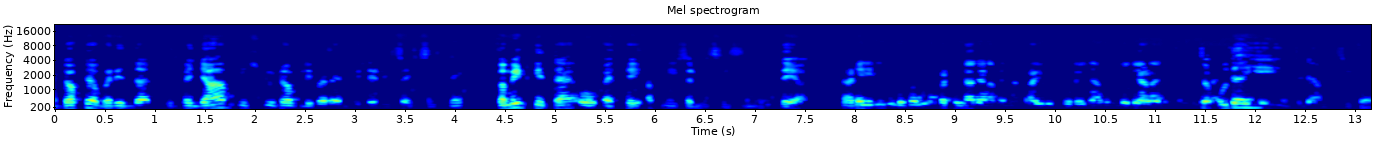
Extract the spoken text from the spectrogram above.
doctor Varinder Punjab institute of liver and biliary sciences ਨੇ ਕਮਿਟ ਕੀਤਾ ਉਹ ਇੱਥੇ ਆਪਣੀ ਸਰਵਿਸਿਜ਼ ਦੇ ਆ ਸਾਡੇ ਏਰੀਆ ਦੇ ਲੋਕਾਂ ਨੂੰ ਬਠਿੰਡਾ ਜਾਣਾ ਪੈਂਦਾ ਪ੍ਰਾਈਵੇਟ ਕੋਲੇ ਜਾਂ ਲੁਧਿਆਣਾ ਤਾਂ। ਉਹਦਾ ਹੀ ਇੰਤਜ਼ਾਮ ਸੀ ਕਰ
